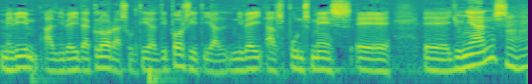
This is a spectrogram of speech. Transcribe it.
medim el nivell de clor a sortir del dipòsit i el nivell als punts més eh, eh, llunyans Mhm.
